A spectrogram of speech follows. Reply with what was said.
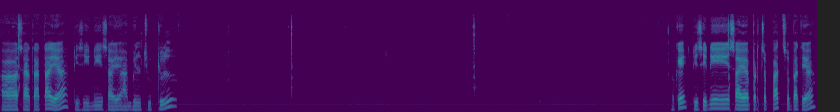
uh, saya tata ya. Di sini saya ambil judul Oke, di sini saya percepat sobat ya.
